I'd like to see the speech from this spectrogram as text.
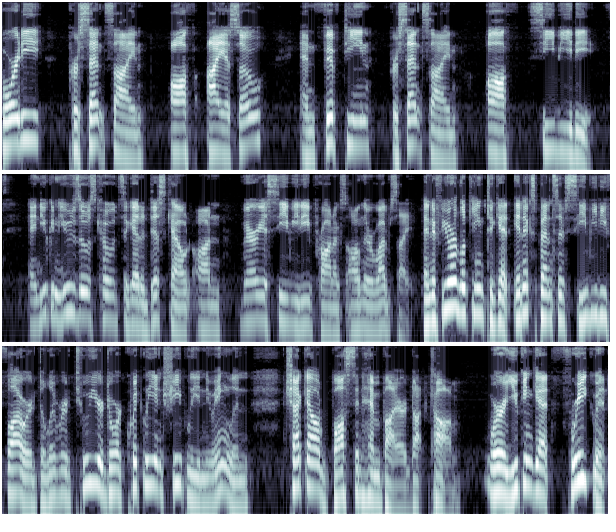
40% sign off ISO, and 15% sign off CBD and you can use those codes to get a discount on various CBD products on their website. And if you're looking to get inexpensive CBD flower delivered to your door quickly and cheaply in New England, check out bostonhempire.com where you can get frequent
